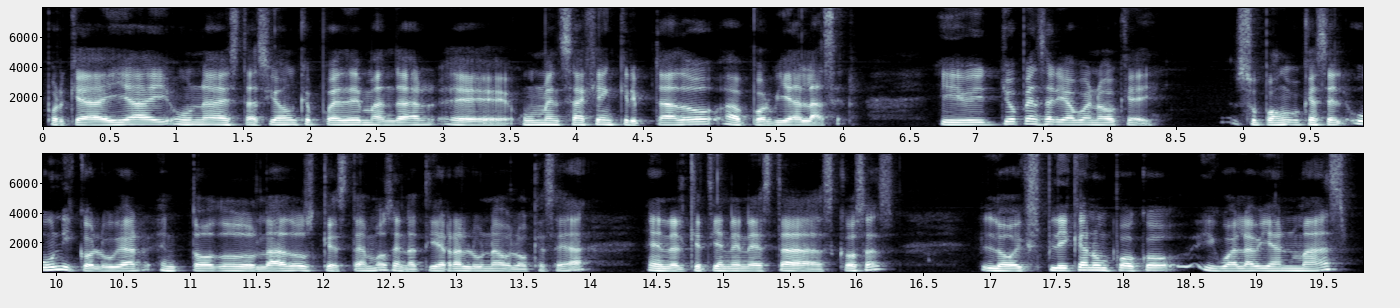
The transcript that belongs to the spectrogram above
porque ahí hay una estación que puede mandar eh, un mensaje encriptado por vía láser. Y yo pensaría, bueno, ok, supongo que es el único lugar en todos lados que estemos, en la Tierra, Luna o lo que sea, en el que tienen estas cosas. Lo explican un poco, igual habían más,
